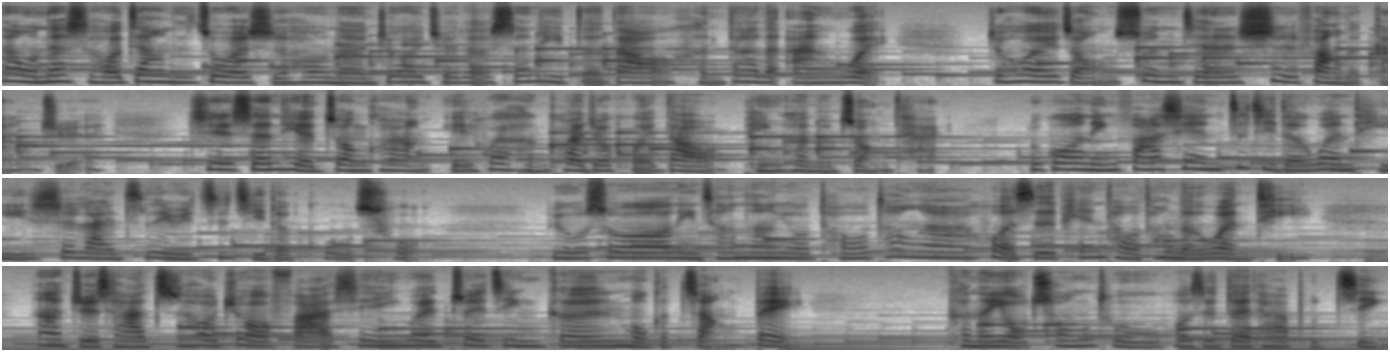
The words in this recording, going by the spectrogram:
那我那时候这样子做的时候呢，就会觉得身体得到很大的安慰，就会一种瞬间释放的感觉。其实身体的状况也会很快就回到平衡的状态。如果您发现自己的问题是来自于自己的过错，比如说你常常有头痛啊，或者是偏头痛的问题，那觉察之后就有发现，因为最近跟某个长辈可能有冲突，或是对他不敬，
